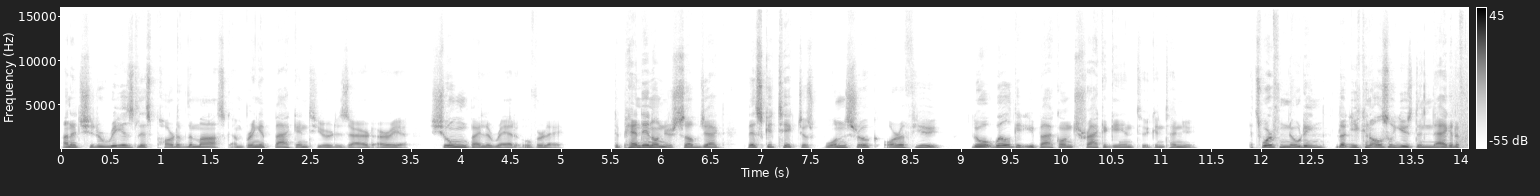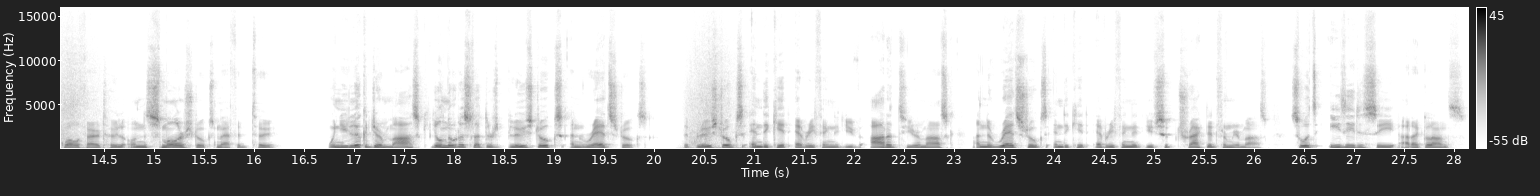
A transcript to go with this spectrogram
and it should erase this part of the mask and bring it back into your desired area, shown by the red overlay. Depending on your subject, this could take just one stroke or a few, though it will get you back on track again to continue. It's worth noting that you can also use the negative qualifier tool on the smaller strokes method too. When you look at your mask, you'll notice that there's blue strokes and red strokes, the blue strokes indicate everything that you've added to your mask, and the red strokes indicate everything that you've subtracted from your mask, so it's easy to see at a glance.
